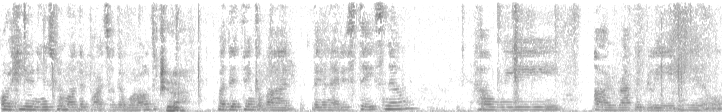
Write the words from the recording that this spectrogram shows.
or hear news from other parts of the world. Sure. What they think about the United States now, how we are rapidly, you know,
